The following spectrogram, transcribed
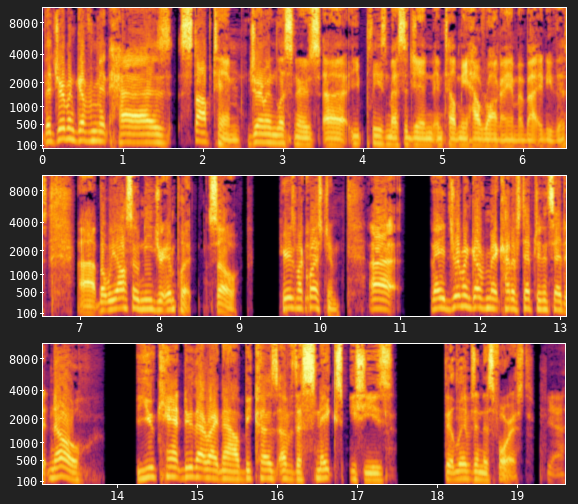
the German government has stopped him. German listeners, uh, please message in and tell me how wrong I am about any of this. Uh, but we also need your input. So, here's my question. Uh, the German government kind of stepped in and said, no, you can't do that right now because of the snake species that lives in this forest. Yeah.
